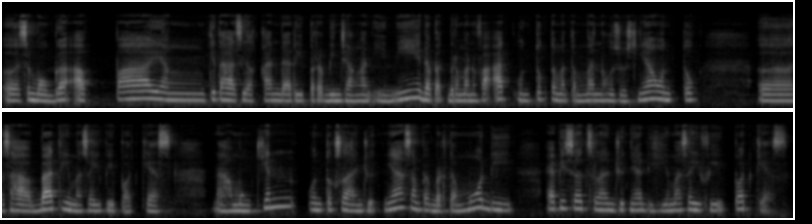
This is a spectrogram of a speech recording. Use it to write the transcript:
E, semoga apa yang kita hasilkan dari perbincangan ini dapat bermanfaat untuk teman-teman khususnya untuk e, sahabat Himasaipi Podcast. Nah, mungkin untuk selanjutnya sampai bertemu di episode selanjutnya di Himasaipi Podcast.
